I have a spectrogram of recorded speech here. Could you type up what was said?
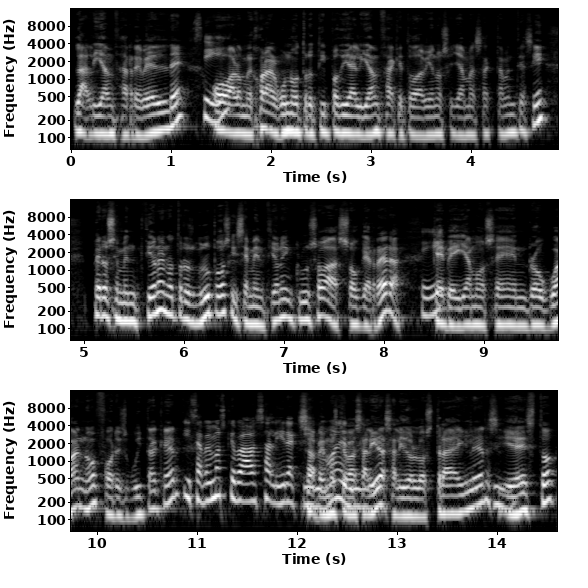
la alianza rebelde, Sí. o a lo mejor algún otro tipo de alianza que todavía no se llama exactamente así, pero se mencionan otros grupos y se menciona incluso a So Guerrera, Sí. que veíamos en Rogue One, ¿no? Forrest Whitaker. Y sabemos que va a salir aquí. Sabemos ¿no? que va a salir, ha salido los trailers y esto.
